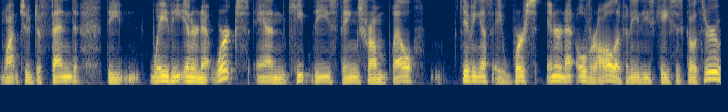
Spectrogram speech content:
want to defend the way the internet works and keep these things from, well, giving us a worse internet overall if any of these cases go through.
